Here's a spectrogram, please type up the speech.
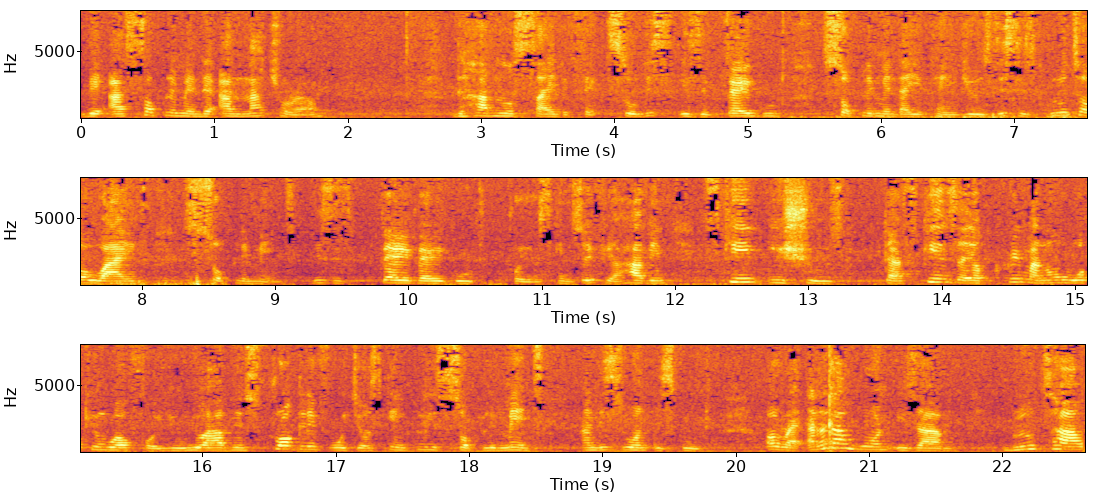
They are supplement. They are natural. They have no side effects. So this is a very good supplement that you can use. This is gluta white supplement. This is very very good for your skin. So if you're having skin issues that skins that your cream are not working well for you you have been struggling with your skin please supplement. And this one is good. All right another one is um gluta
